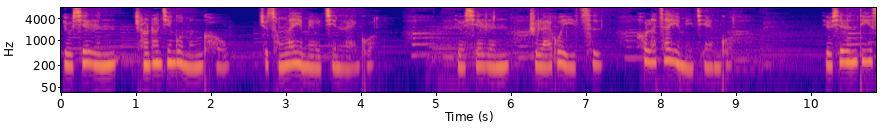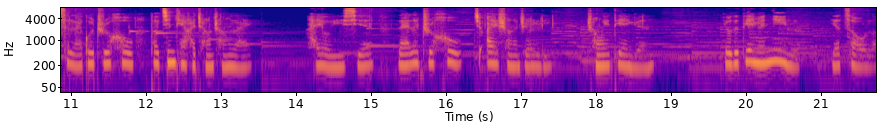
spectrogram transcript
有些人常常经过门口，却从来也没有进来过；有些人只来过一次，后来再也没见过；有些人第一次来过之后，到今天还常常来；还有一些来了之后就爱上了这里，成为店员。有的店员腻了。也走了，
